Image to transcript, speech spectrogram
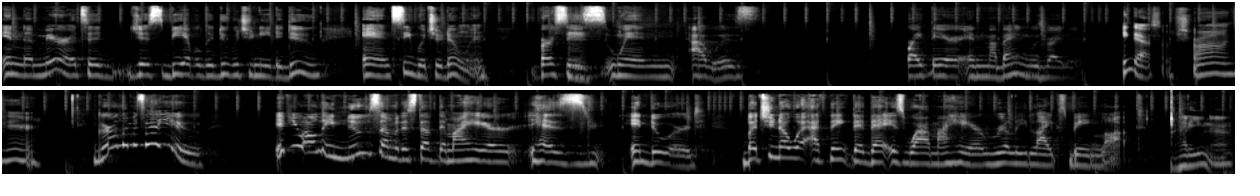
in the mirror to just be able to do what you need to do and see what you're doing. Versus Hmm. when I was right there and my bang was right there. You got some strong hair. Girl, let me tell you, if you only knew some of the stuff that my hair has endured. But you know what? I think that that is why my hair really likes being locked. How do you know?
